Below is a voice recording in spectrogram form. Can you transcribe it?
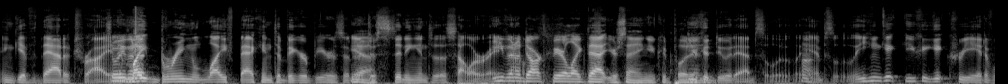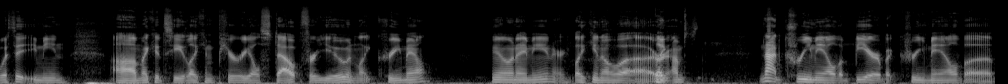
and give that a try? So it even a- might bring life back into bigger beers that Yeah. are just sitting into the cellar right Even now. a dark beer like that, you're saying you could put You in. could do it absolutely, absolutely. You can get you could get creative with it. You mean, um, I could see like imperial stout for you and like cream ale. You know what I mean, or like you know, uh, or Like- I'm not cream ale the beer, but cream ale the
